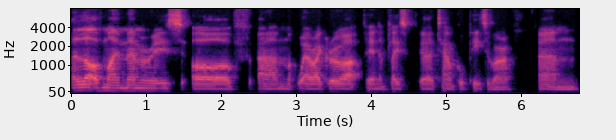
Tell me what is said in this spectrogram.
a lot of my memories of um, where I grew up in a place, a town called Peterborough, um,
